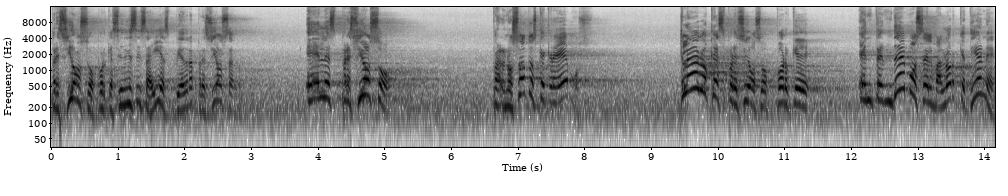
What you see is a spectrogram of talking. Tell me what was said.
precioso, porque así dice Isaías, piedra preciosa. Él es precioso para nosotros que creemos. Claro que es precioso porque entendemos el valor que tiene.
